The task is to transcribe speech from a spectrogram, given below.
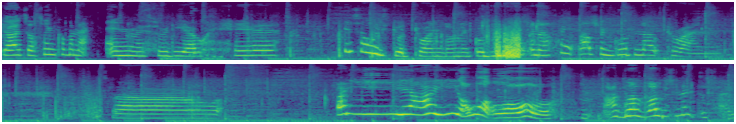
Guys, I think I'm gonna end this video here. It's always good to end on a good note, and I think that's a good note to end. So. I, I, I was meant to say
